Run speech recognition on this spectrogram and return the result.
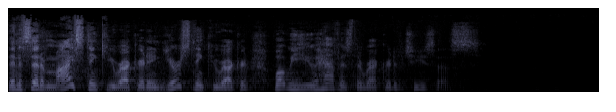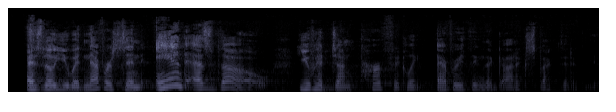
Then instead of my stinky record and your stinky record, what you have is the record of Jesus. As though you had never sinned and as though you had done perfectly everything that God expected of you.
